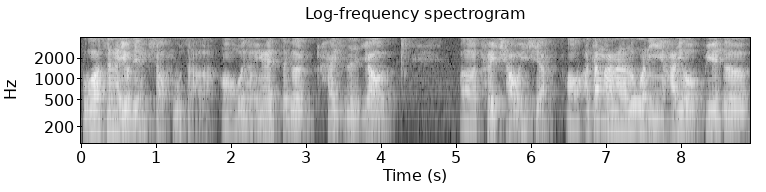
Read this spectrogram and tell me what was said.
不过真的有点小复杂了哦，为什么？因为这个还是要啊推敲一下哦啊，当然了，如果你还有别的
